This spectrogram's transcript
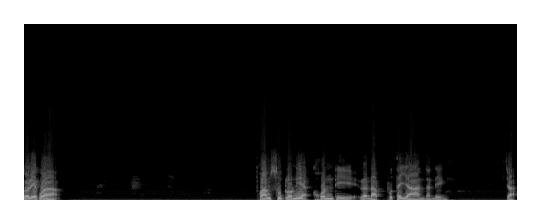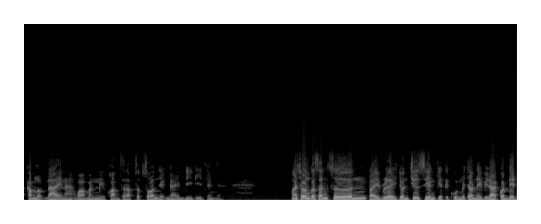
ก็เรียกว่า ความสุขเหล่านี้คนที่ระดับพุทธญาณตนเอง จะกำหนดได้นะ ว่ามันมีความสลับซับซ้อนอย่างไงดีดีอย่างไง มาชนก็สรรเสริญไปเรื่อย จนชื่อเสียงเกียรติคุณพระเจ้าเนบิราชก็เด่น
